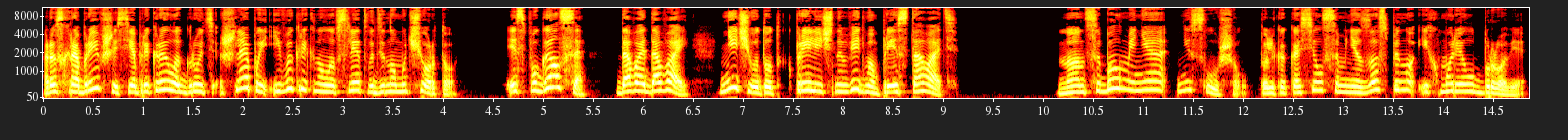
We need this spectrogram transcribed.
Расхрабрившись, я прикрыла грудь шляпой и выкрикнула вслед водяному черту. «Испугался? Давай, давай! Нечего тут к приличным ведьмам приставать!» Но Анцебал меня не слушал, только косился мне за спину и хмурил брови.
